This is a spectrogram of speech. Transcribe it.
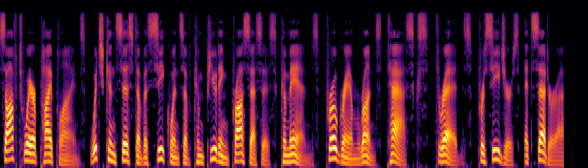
Software pipelines, which consist of a sequence of computing processes commands, program runs, tasks, threads, procedures, etc.,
